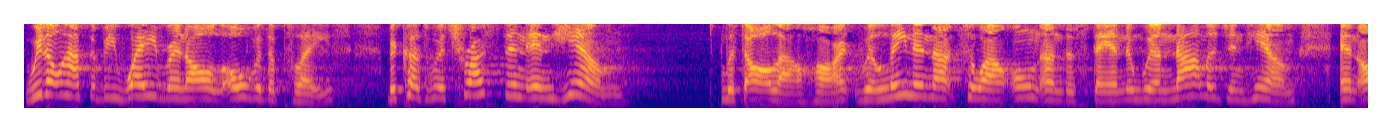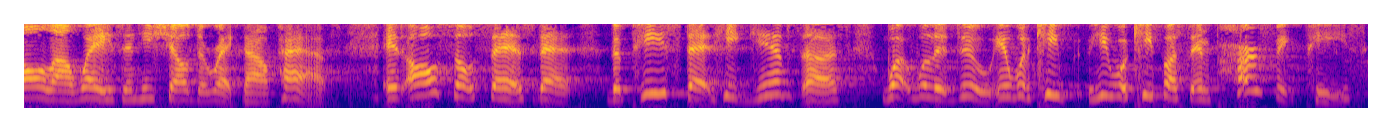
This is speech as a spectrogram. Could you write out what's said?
We don't have to be wavering all over the place because we're trusting in him with all our heart. We're leaning not to our own understanding. We're acknowledging him in all our ways and he shall direct our paths. It also says that the peace that he gives us, what will it do? It would keep, he will keep us in perfect peace,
